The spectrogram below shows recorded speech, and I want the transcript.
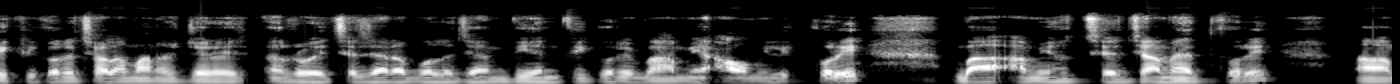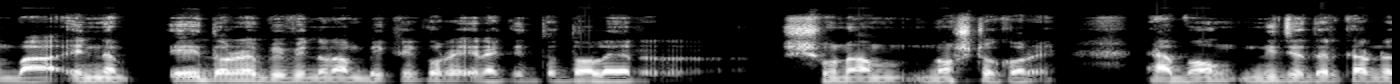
বিক্রি করে চলা মানুষ রয়েছে যারা বলে যে আমি বিএনপি করি বা আমি আওয়ামী লীগ করি বা আমি হচ্ছে জামায়াত করি বা এই ধরনের বিভিন্ন নাম বিক্রি করে এরা কিন্তু দলের সুনাম নষ্ট করে এবং নিজেদের কারণে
